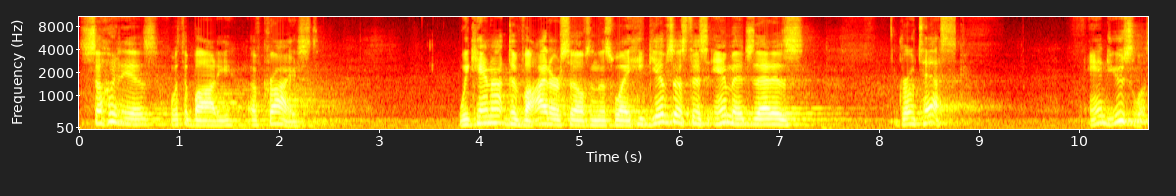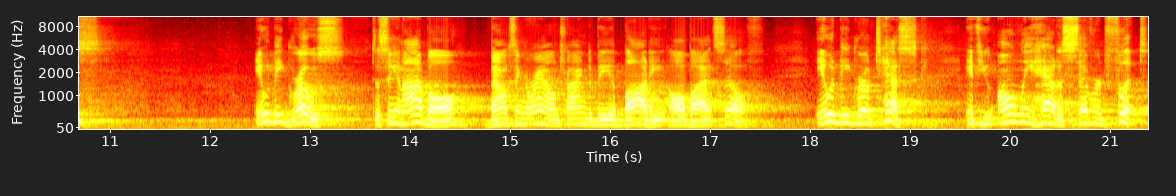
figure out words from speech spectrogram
So it is with the body of Christ. We cannot divide ourselves in this way. He gives us this image that is grotesque and useless. It would be gross to see an eyeball bouncing around trying to be a body all by itself. It would be grotesque if you only had a severed foot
